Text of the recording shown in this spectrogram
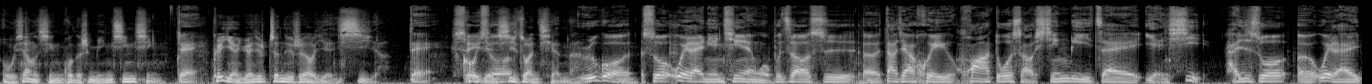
偶像型或者是明星型。对，可是演员就真的就是要演戏啊。对，靠演戏赚钱呢。如果说未来年轻人，我不知道是呃，大家会花多少心力在演戏，还是说呃，未来。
